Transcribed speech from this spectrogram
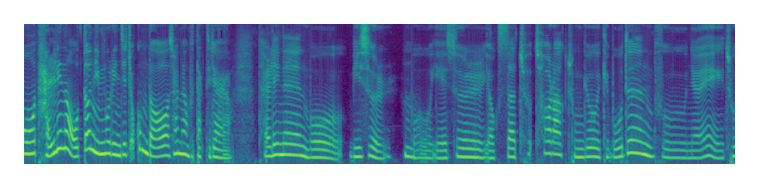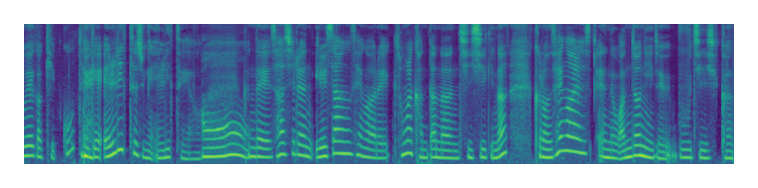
어, 달리는 어떤 인물인지 조금 더 설명 부탁드려요. 달리는 뭐 미술 음. 뭐 예술, 역사, 초, 철학, 종교 이렇게 모든 분야에 조예가 깊고 되게 네. 엘리트 중에 엘리트예요. 오. 어. 근데 사실은 일상생활에 정말 간단한 지식이나 그런 생활에는 완전히 이제 무지식한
